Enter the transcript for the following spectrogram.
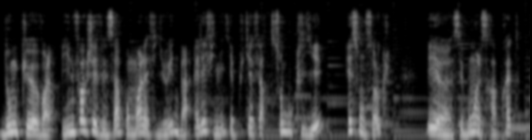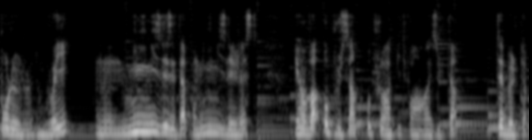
Donc euh, voilà, et une fois que j'ai fait ça, pour moi la figurine, bah, elle est finie, il n'y a plus qu'à faire son bouclier et son socle, et c'est bon, elle sera prête pour le jeu. Donc vous voyez, on minimise les étapes, on minimise les gestes, et on va au plus simple, au plus rapide pour un résultat tabletop.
